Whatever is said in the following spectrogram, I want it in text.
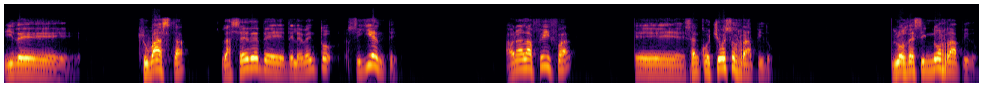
y de subasta la sede del evento siguiente. Ahora la FIFA eh, zancochó eso rápido. Los designó rápido.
